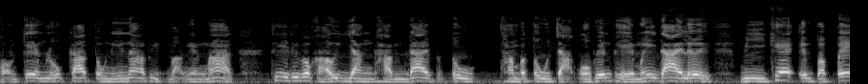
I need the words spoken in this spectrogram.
ของเกมลุกครับ ตรงนี้น่าผิดหวังอย่างมาก ที่ที่พวกเขายังทำได้ประตูทำประตูจากโอเพนเพย์ไม่ได้เลย มีแค่เอ็มปาเป้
